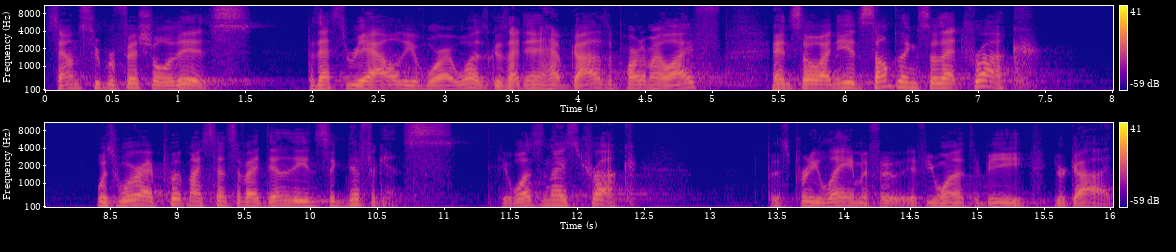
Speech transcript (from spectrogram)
Sounds superficial, it is. But that's the reality of where I was because I didn't have God as a part of my life. And so I needed something, so that truck was where I put my sense of identity and significance. It was a nice truck, but it's pretty lame if, it, if you want it to be your God.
